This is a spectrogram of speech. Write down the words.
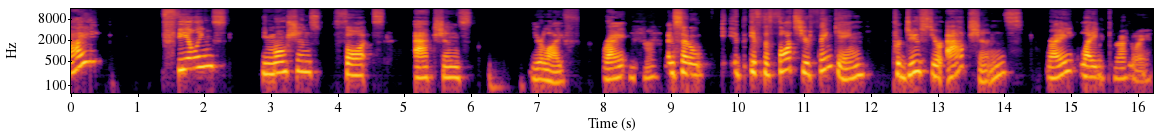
I feelings, emotions, thoughts, actions your life, right? Mm-hmm. And so if, if the thoughts you're thinking produce your actions, right? Like exactly.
